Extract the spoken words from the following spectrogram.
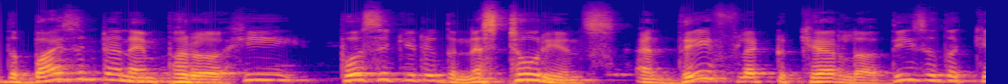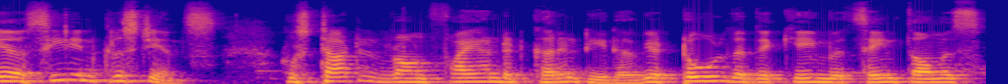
The Byzantine emperor, he persecuted the Nestorians and they fled to Kerala. These are the Syrian Christians who started around 500 current era. We are told that they came with St. Thomas.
